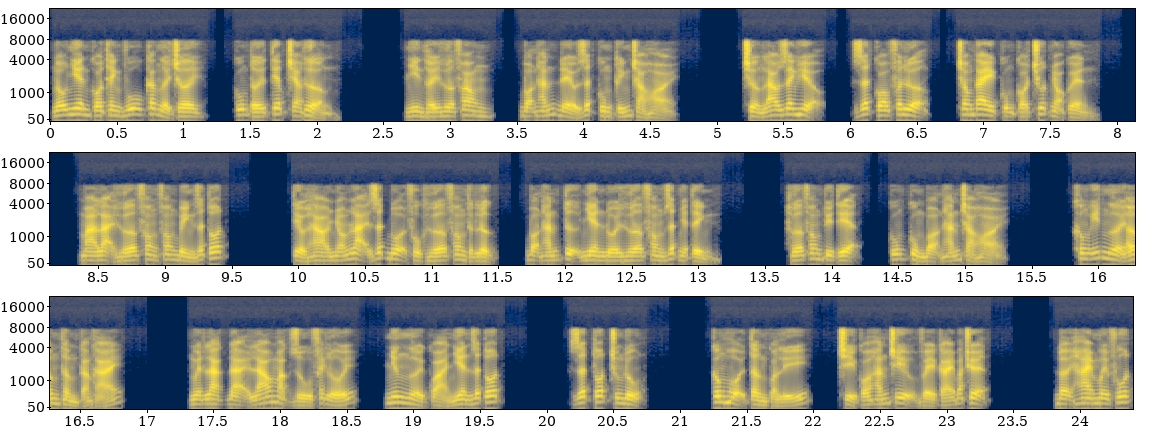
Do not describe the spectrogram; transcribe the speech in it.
Ngẫu nhiên có thanh vũ các người chơi, cũng tới tiếp treo thưởng. Nhìn thấy hứa phong, bọn hắn đều rất cung kính chào hỏi. Trưởng lão danh hiệu, rất có phân lượng, trong tay cũng có chút nhỏ quyền. Mà lại hứa phong phong bình rất tốt. Tiểu hào nhóm lại rất bội phục hứa phong thực lực, bọn hắn tự nhiên đối hứa phong rất nhiệt tình. Hứa phong tùy tiện, cũng cùng bọn hắn chào hỏi không ít người âm thầm cảm khái. Nguyệt lạc đại lão mặc dù phép lối, nhưng người quả nhiên rất tốt. Rất tốt trung đụng. Công hội tầng quản lý, chỉ có hắn chịu về cái bắt chuyện. Đợi hai mươi phút,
